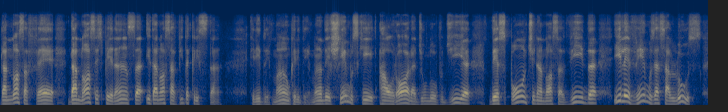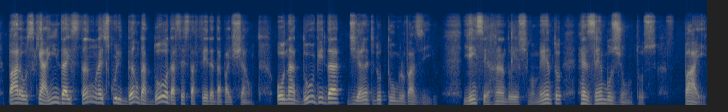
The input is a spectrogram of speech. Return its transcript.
da nossa fé, da nossa esperança e da nossa vida cristã. Querido irmão, querida irmã, deixemos que a aurora de um novo dia desponte na nossa vida e levemos essa luz para os que ainda estão na escuridão da dor da sexta-feira da paixão, ou na dúvida diante do túmulo vazio. E encerrando este momento, rezemos juntos. Pai,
